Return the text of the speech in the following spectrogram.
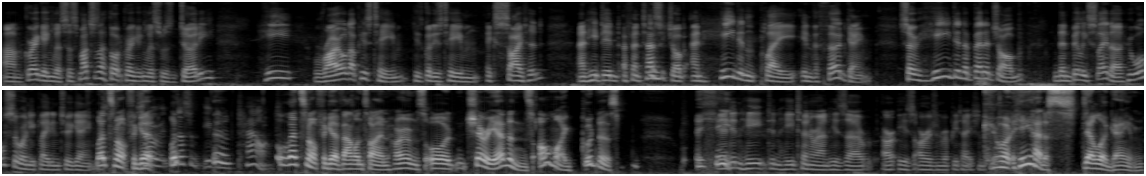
um, Greg Inglis. As much as I thought Greg Inglis was dirty, he riled up his team. He's got his team excited, and he did a fantastic job. And he didn't play in the third game, so he did a better job than Billy Slater, who also only played in two games. Let's not forget- So it let- doesn't even count. Well, let's not forget Valentine Holmes or Cherry Evans. Oh my goodness. Yeah, He didn't he? Didn't he turn around his uh, his Origin reputation? God, he had a stellar game.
